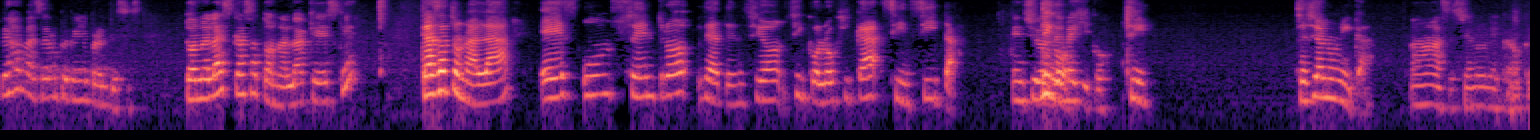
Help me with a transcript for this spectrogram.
Déjame hacer un pequeño paréntesis. Tonalá es Casa Tonalá, ¿qué es qué? Casa Tonalá es un centro de atención psicológica sin cita. En Ciudad de México. Sí. Sesión única. Ah, sesión única, ok.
